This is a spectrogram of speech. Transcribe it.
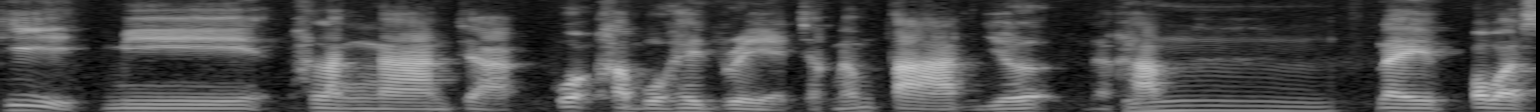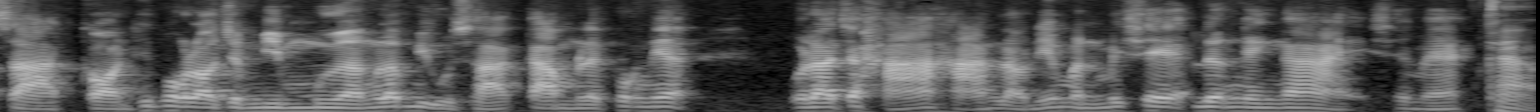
ที่มีพลังงานจากพวกคาร์โบไฮเดรตจากน้ำตาลเยอะนะครับอืมในประวัติศาสตร์ก่อนที่พวกเราจะมีเมืองแล้วมีอุตสาหกรรมอะไรพวกเนี้ย เวลาจะหาอาหารเหล่านี้มันไม่ใช่เรื่องง่ายๆ ใช่ไหมครับ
